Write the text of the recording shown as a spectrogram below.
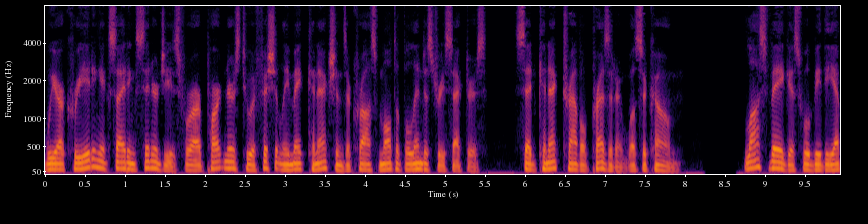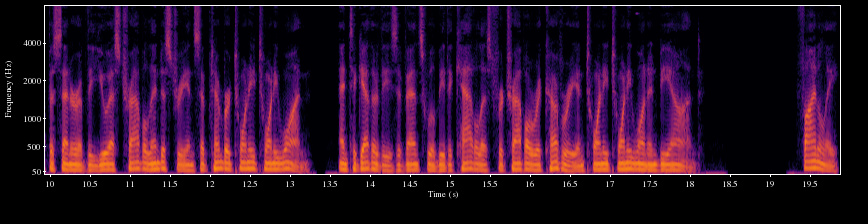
we are creating exciting synergies for our partners to efficiently make connections across multiple industry sectors, said Connect Travel President Will Seccombe. Las Vegas will be the epicenter of the U.S. travel industry in September 2021, and together these events will be the catalyst for travel recovery in 2021 and beyond. Finally,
